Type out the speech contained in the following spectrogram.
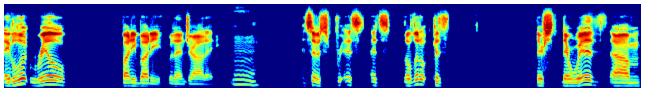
they look real buddy buddy with Andrade, Mm. and so it's it's it's a little because they're they're with um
